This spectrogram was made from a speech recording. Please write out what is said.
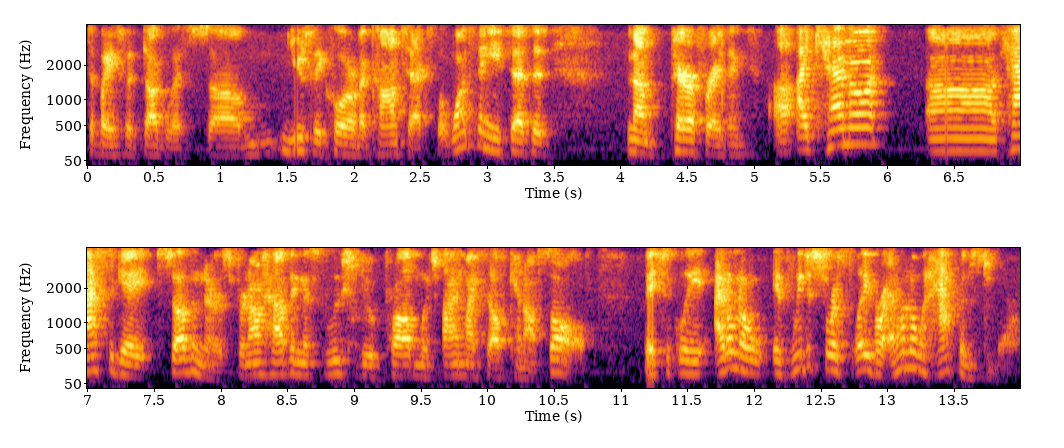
debates with Douglas, um, usually quoted out of context. But one thing he says is, and I'm paraphrasing, uh, I cannot uh, castigate Southerners for not having a solution to a problem which I myself cannot solve. Basically, I don't know if we destroy slavery, I don't know what happens tomorrow.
